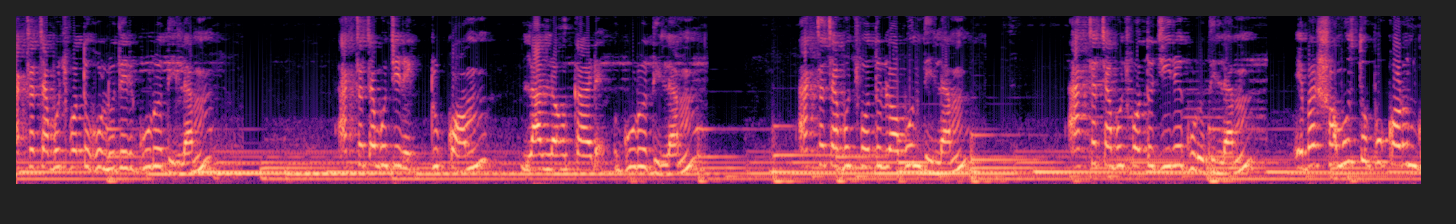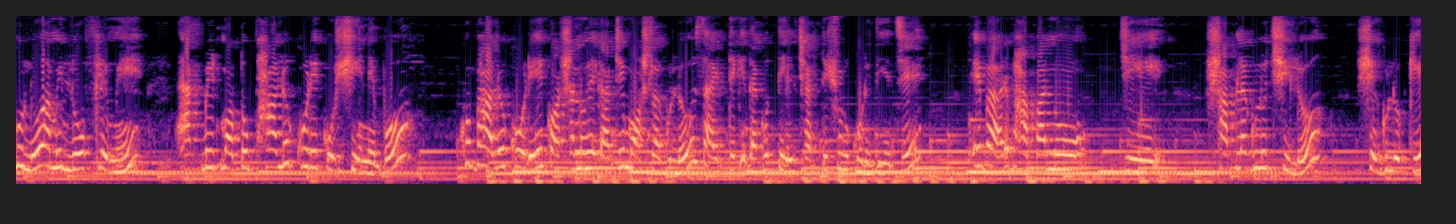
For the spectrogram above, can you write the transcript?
একটা চামচ মতো হলুদের গুঁড়ো দিলাম। একটা চামচের একটু কম লাল লঙ্কার গুঁড়ো দিলাম। একটা চামচ মতো লবণ দিলাম। একটা চামচ মতো জিরে গুঁড়ো দিলাম। এবার সমস্ত উপকরণগুলো আমি লো ফ্লেমে এক মিনিট মতো ভালো করে কষিয়ে নেব। খুব ভালো করে কষানো হয়ে গেছে মশলাগুলো। সাইড থেকে দেখো তেল ছাড়তে শুরু করে দিয়েছে। এবার ভাপানো যে শাপলাগুলো ছিল, সেগুলোকে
